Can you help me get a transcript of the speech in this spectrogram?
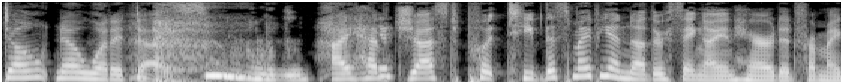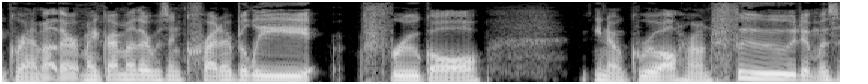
don't know what it does. I have just put tea. This might be another thing I inherited from my grandmother. My grandmother was incredibly frugal, you know, grew all her own food and was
